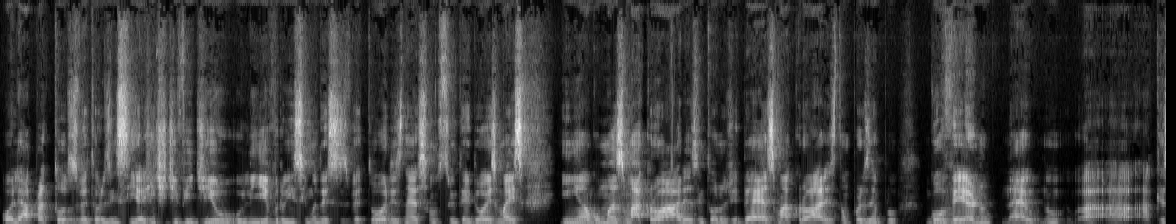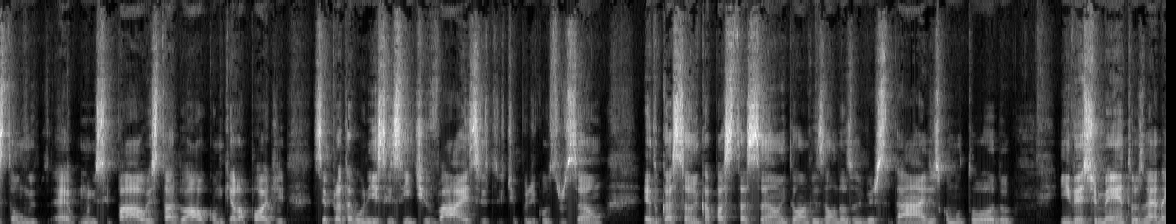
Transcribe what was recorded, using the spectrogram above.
olhar para todos os vetores em si. A gente dividiu o livro em cima desses vetores, né, são os 32, mas em algumas macroáreas, em torno de 10 macroáreas. Então, por exemplo, governo, né, a, a questão é, municipal, estadual, como que ela pode ser protagonista e incentivar esse tipo de construção, educação e capacitação, então a visão das universidades como um todo, investimentos, né, na,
